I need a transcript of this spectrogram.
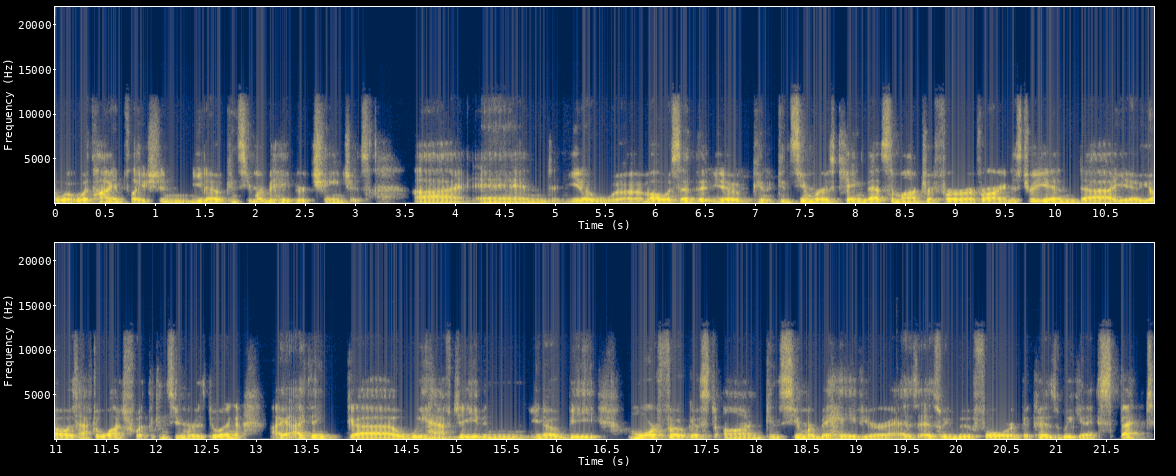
with high inflation, you know, consumer behavior changes. Uh, and you know, I've always said that you know, con- consumer is king. That's the mantra for for our industry, and uh, you know, you always have to watch what the consumer is doing. I, I think uh, we have to even you know be more focused on consumer behavior as as we move forward because we can expect.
